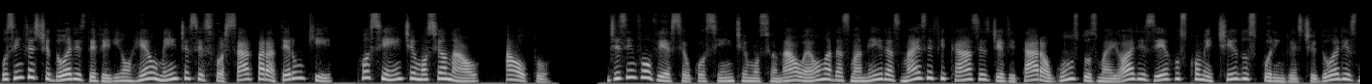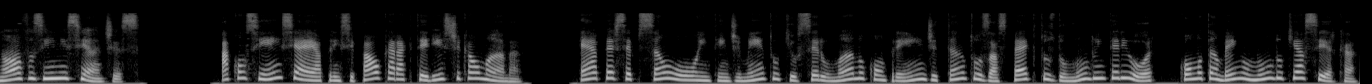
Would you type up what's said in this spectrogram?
os investidores deveriam realmente se esforçar para ter um QI, quociente emocional, alto. Desenvolver seu quociente emocional é uma das maneiras mais eficazes de evitar alguns dos maiores erros cometidos por investidores novos e iniciantes. A consciência é a principal característica humana. É a percepção ou o entendimento que o ser humano compreende tanto os aspectos do mundo interior, como também o mundo que a cerca.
